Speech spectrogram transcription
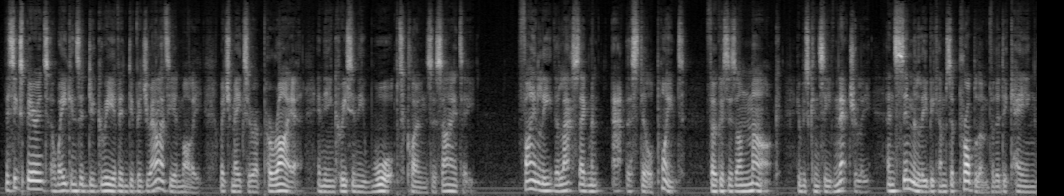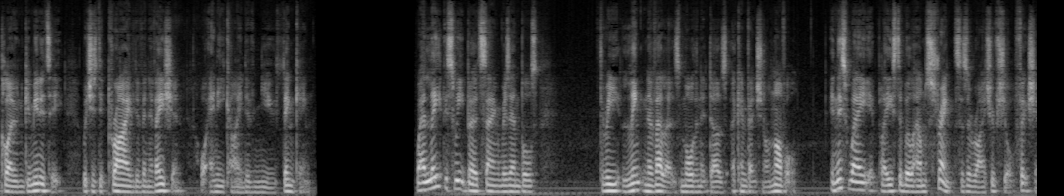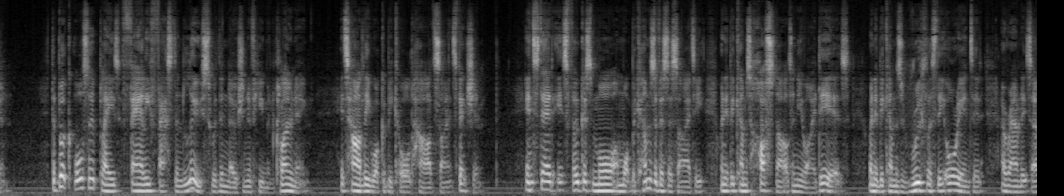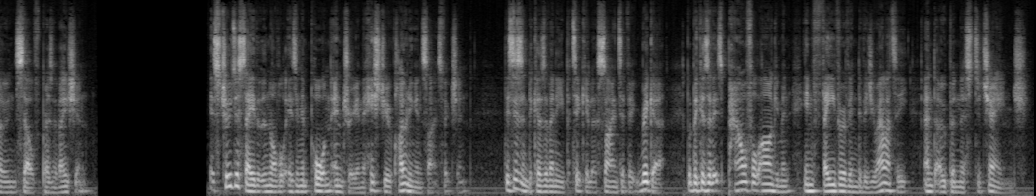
This experience awakens a degree of individuality in Molly, which makes her a pariah in the increasingly warped clone society. Finally, the last segment, At the Still Point, focuses on Mark, who was conceived naturally and similarly becomes a problem for the decaying clone community, which is deprived of innovation or any kind of new thinking. Where Late the Sweet Birds Sang resembles three linked novellas more than it does a conventional novel. In this way, it plays to Wilhelm's strengths as a writer of short fiction. The book also plays fairly fast and loose with the notion of human cloning. It's hardly what could be called hard science fiction. Instead, it's focused more on what becomes of a society when it becomes hostile to new ideas, when it becomes ruthlessly oriented around its own self preservation. It's true to say that the novel is an important entry in the history of cloning in science fiction. This isn't because of any particular scientific rigour, but because of its powerful argument in favour of individuality and openness to change.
